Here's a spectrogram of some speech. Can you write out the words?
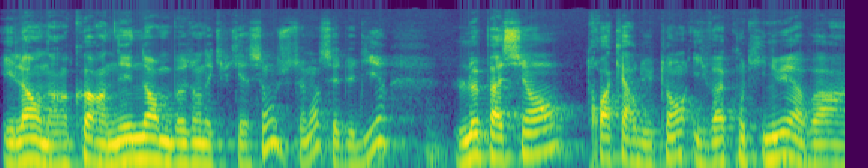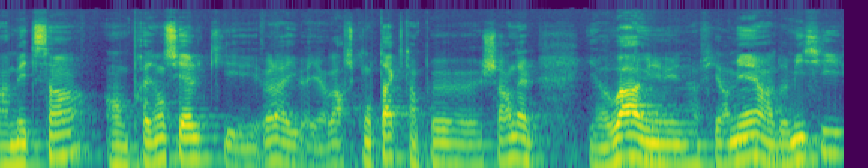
et là, on a encore un énorme besoin d'explication, justement, c'est de dire le patient, trois quarts du temps, il va continuer à avoir un médecin en présentiel, qui voilà, il va y avoir ce contact un peu charnel. Il va avoir une, infirmière à domicile,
